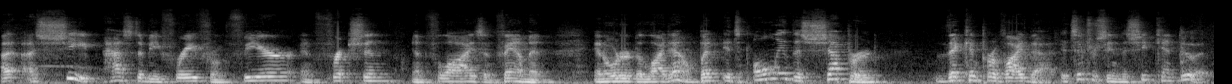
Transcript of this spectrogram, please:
a, a, sheep has to be free from fear and friction and flies and famine in order to lie down. But it's only the shepherd that can provide that. It's interesting, the sheep can't do it.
